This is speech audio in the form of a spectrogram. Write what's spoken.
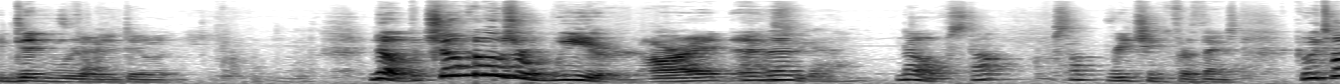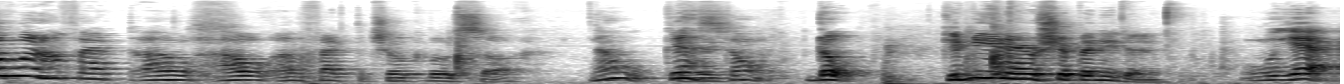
He didn't really do it. No, but chocobos are weird. All right, and then no, stop, stop reaching for things. Can we talk about how fact how how, how the fact that chocobos suck? No, Yes. they don't. No, give me an airship any day. Well, yeah.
